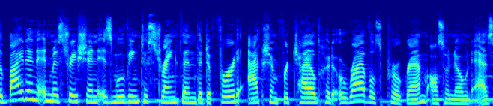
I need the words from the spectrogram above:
The Biden administration is moving to strengthen the Deferred Action for Childhood Arrivals program, also known as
